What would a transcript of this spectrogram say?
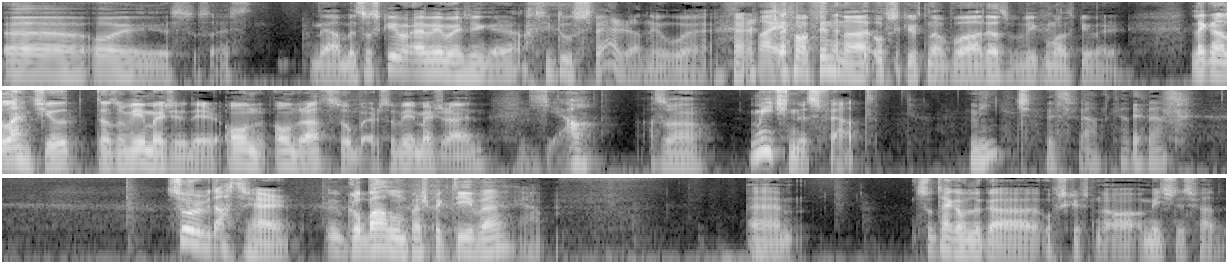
Eh, oj, Jesus, säst. Ja, men så skriver jag med mig ja. Så du svärar nu. Nej, jag får finna uppskrifterna på det som vi kommer att skriva det. Lägger en lunch ut, den som vi märker där. On, on rätt sober, så vi märker en. Ja, alltså, mycket är fett. Mycket är fett, kan det Så är vi efter här, globalen perspektivet. Ja. Ehm, Så tar vi lukka uppskriften av Mykines fad.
